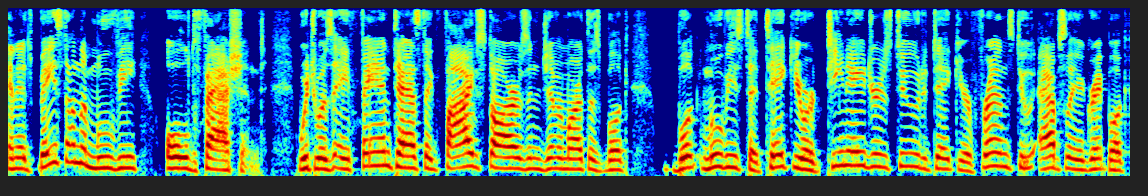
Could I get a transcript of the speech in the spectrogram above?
and it's based on the movie Old Fashioned, which was a fantastic five stars in Jim and Martha's book. Book movies to take your teenagers to, to take your friends to. Absolutely a great book.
